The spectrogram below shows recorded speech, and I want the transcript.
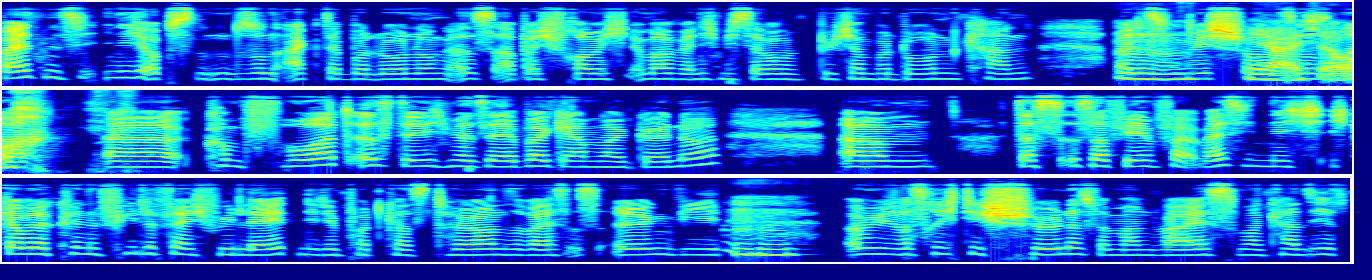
weiß nicht, ob's 'n so 'n Akt der Belohnung ist, aber ich freue mich immer, wenn ich mich selber mit Büchern belohnen kann, weil das für Mhm. mich schon Ja, so so 'ne auch. Art, äh, Komfort ist, den ich mir selber gern mal gönne. Ähm, das ist auf jeden Fall weiß ich nicht, ich glaube, da können viele vielleicht relaten, die den Podcast hören, so, weil es ist irgendwie Mhm. irgendwie was richtig Schönes, wenn man weiß, man kann sich jetzt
